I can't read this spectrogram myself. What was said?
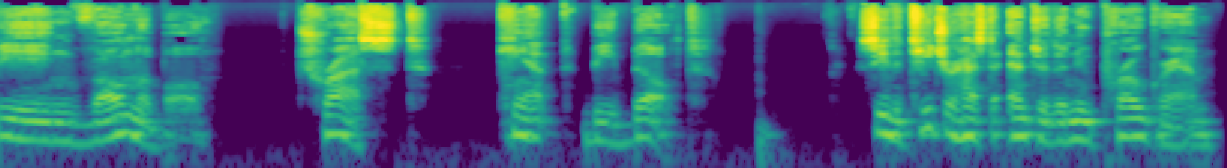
being vulnerable, trust can't be built. See, the teacher has to enter the new program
